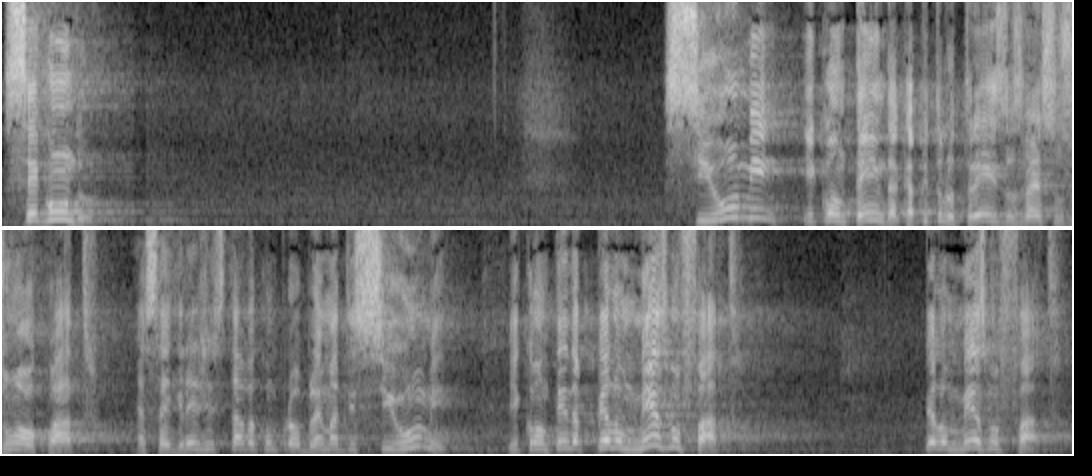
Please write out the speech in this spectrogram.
Segundo, ciúme e contenda, capítulo 3, dos versos 1 ao 4. Essa igreja estava com problema de ciúme e contenda pelo mesmo fato. Pelo mesmo fato.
